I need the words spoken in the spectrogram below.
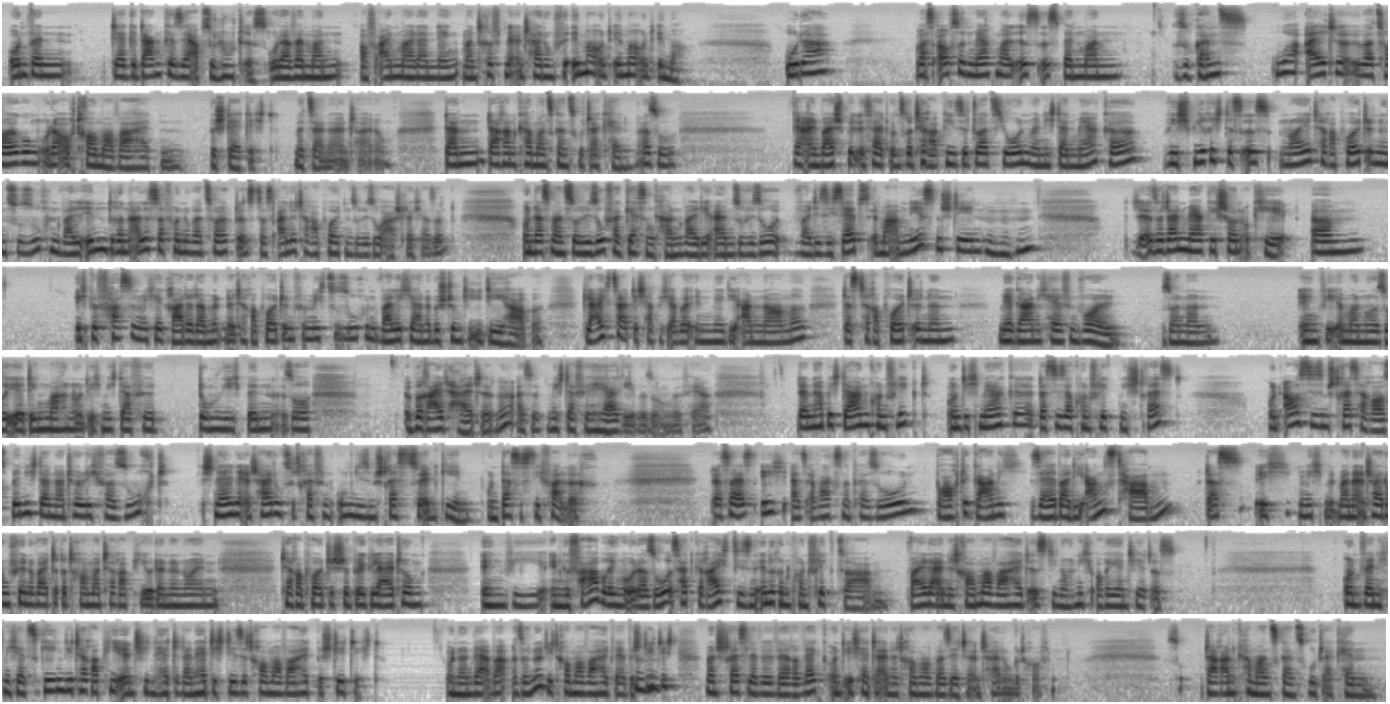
Und wenn der Gedanke sehr absolut ist oder wenn man auf einmal dann denkt, man trifft eine Entscheidung für immer und immer und immer. Oder was auch so ein Merkmal ist, ist, wenn man so ganz uralte Überzeugungen oder auch Traumawahrheiten bestätigt mit seiner Entscheidung. Dann daran kann man es ganz gut erkennen. Also ja, ein Beispiel ist halt unsere Therapiesituation, wenn ich dann merke, wie schwierig das ist, neue Therapeutinnen zu suchen, weil innen drin alles davon überzeugt ist, dass alle Therapeuten sowieso Arschlöcher sind und dass man es sowieso vergessen kann, weil die einem sowieso, weil die sich selbst immer am nächsten stehen. Hm, hm, hm. Also dann merke ich schon, okay, ähm, ich befasse mich hier gerade damit, eine Therapeutin für mich zu suchen, weil ich ja eine bestimmte Idee habe. Gleichzeitig habe ich aber in mir die Annahme, dass Therapeutinnen mir gar nicht helfen wollen, sondern irgendwie immer nur so ihr Ding machen und ich mich dafür dumm, wie ich bin, so bereithalte, ne? also mich dafür hergebe, so ungefähr. Dann habe ich da einen Konflikt und ich merke, dass dieser Konflikt mich stresst. Und aus diesem Stress heraus bin ich dann natürlich versucht, schnell eine Entscheidung zu treffen, um diesem Stress zu entgehen. Und das ist die Falle. Das heißt, ich als erwachsene Person brauchte gar nicht selber die Angst haben, dass ich mich mit meiner Entscheidung für eine weitere Traumatherapie oder eine neue therapeutische Begleitung irgendwie in Gefahr bringe oder so. Es hat gereicht, diesen inneren Konflikt zu haben, weil da eine Traumawahrheit ist, die noch nicht orientiert ist. Und wenn ich mich jetzt gegen die Therapie entschieden hätte, dann hätte ich diese Traumawahrheit bestätigt. Und dann wäre aber, also ne, die Traumawahrheit wäre bestätigt, mhm. mein Stresslevel wäre weg und ich hätte eine traumabasierte Entscheidung getroffen. So, daran kann man es ganz gut erkennen.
